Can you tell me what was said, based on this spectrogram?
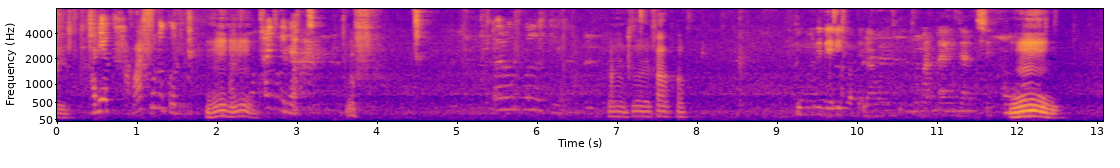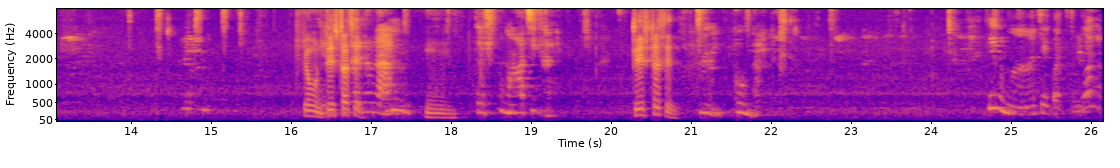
টেস্ট আরে খাবার শুরু করি হুম হুম। কোথায় চলে যাচ্ছে? উফ? হুম, তুমি খাও খাও। তোমারই দেরি হবে না তোমার টাইম যাচ্ছে। হুম। কেমন টেস্ট আছে? হুম। তো মাছই খায়। টেস্ট আছে? হুম খুব ভালো। কি বলো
